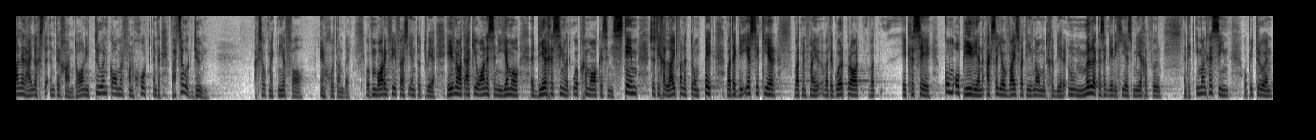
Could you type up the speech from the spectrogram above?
allerheiligste in te gaan, daar in die troonkamer van God in te wat sou ek doen? Ek sou op my knieë val en God aanbid. Openbaring 4 vers 1 tot 2. Hierna het ek Johannes in die hemel 'n deur gesien wat oopgemaak is en die stem soos die geluid van 'n trompet wat ek die eerste keer wat met my wat ek hoor praat wat het gesê kom op hierheen ek sal jou wys wat hierna moet gebeur. En onmiddellik as ek deur die gees meegevoer het ek iemand gesien op die troon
